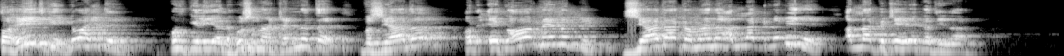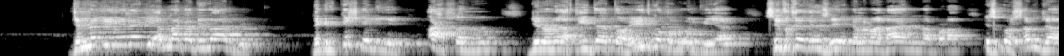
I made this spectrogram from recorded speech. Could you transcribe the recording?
توحید کی گواہی دے ان کے لیے الحسنہ جنت ہے۔ وہ زیادہ اور ایک اور نعمت بھی۔ زیادہ کا معنی اللہ کے نبی نے۔ اللہ کے چہرے کا دیدار۔ جنت بھی ملے گی، اللہ کا دیدار بھی۔ لیکن کس کے لیے؟ احسن ہو جنہوں نے عقیدہ توحید کو قبول کیا، صدق دل سے یہ کلمہ لا اللہ پڑھا، اس کو سمجھا،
